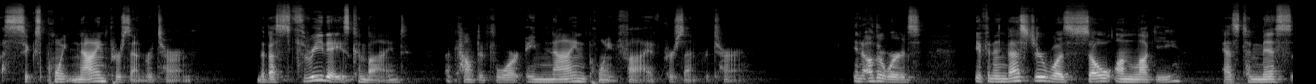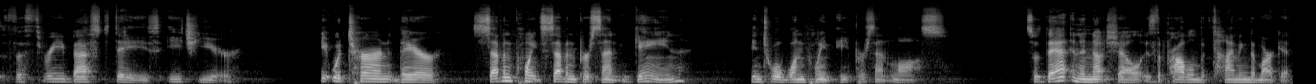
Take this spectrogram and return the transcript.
a 6.9% return. The best three days combined accounted for a 9.5% return. In other words, if an investor was so unlucky as to miss the three best days each year, it would turn their 7.7% gain into a 1.8% loss. So, that in a nutshell is the problem with timing the market.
